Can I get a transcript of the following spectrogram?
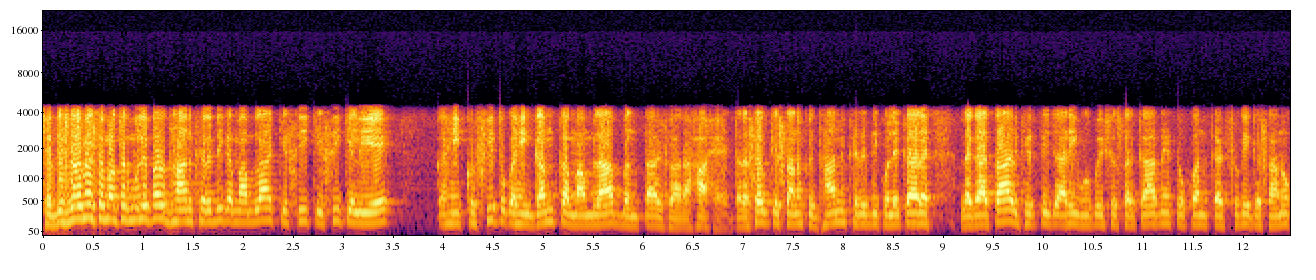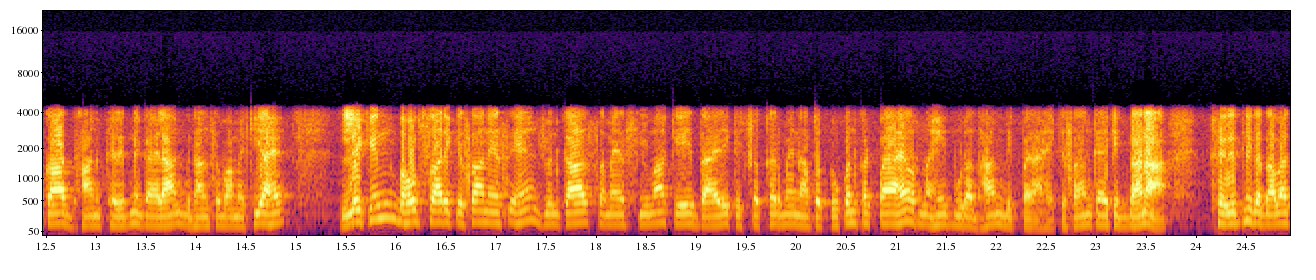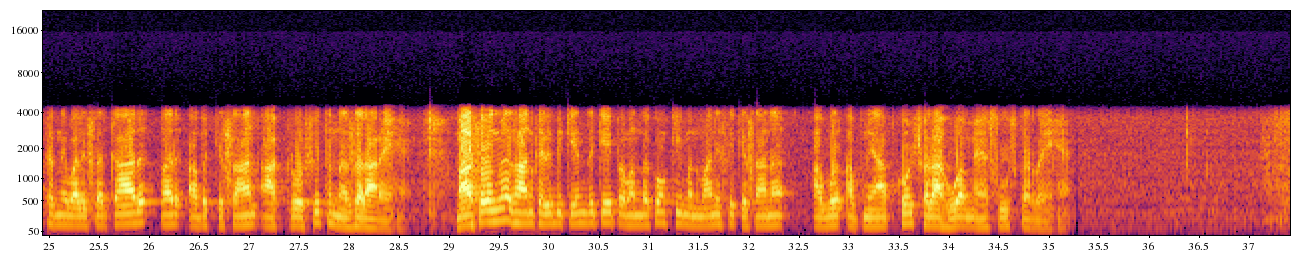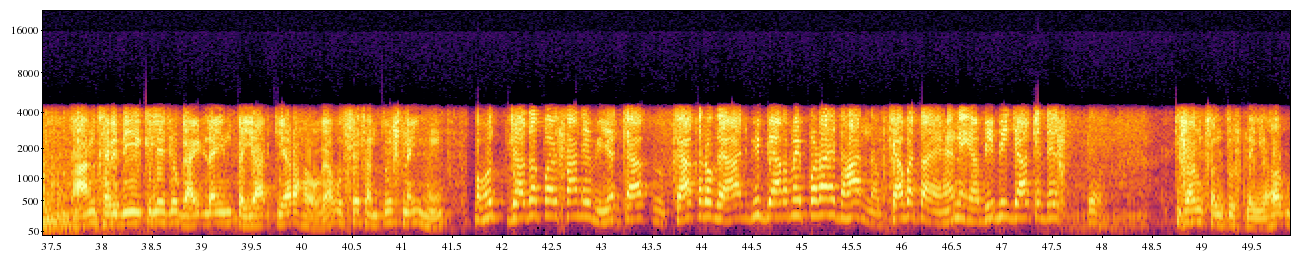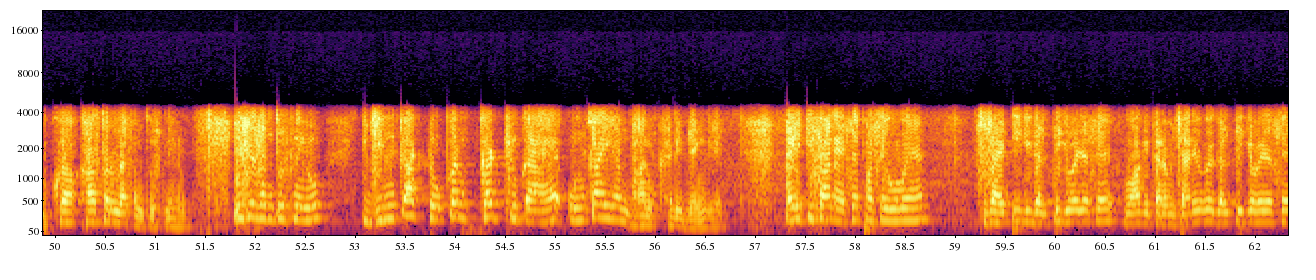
छत्तीसगढ़ में समर्थन मूल्य पर धान खरीदी का मामला, किसी किसी के लिए कहीं खुशी तो कहीं गम का मामला बनता जा रहा है। दरअसल किसानों की धान खरीदी को लेकर लगातार घिरती जा रही भूपेश सरकार ने टोकन कट चुके किसानों का धान खरीदने का ऐलान विधानसभा में किया है। लेकिन बहुत सारे किसान ऐसे हैं जिनका समय सीमा के दायरे के चक्कर में ना तो टोकन कट पाया है और न ही पूरा धान बिक पाया है। किसान का एक एक दाना खरीदने का दावा करने वाली सरकार पर अब किसान आक्रोशित नज़र आ रहे हैं। महासमुंद में धान खरीदी केंद्र के प्रबंधकों की मनमानी से किसान अब अपने आप को छला हुआ महसूस कर रहे हैं। धान खरीदी के लिए जो गाइडलाइन तैयार किया रहा होगा उससे संतुष्ट नहीं हूँ। बहुत ज़्यादा परेशान है भैया। क्या क्या करोगे? आज भी ब्यार में पड़ा है धान। अब क्या बताए है नहीं? अभी भी जाके देख सकते हो। किसान संतुष्ट नहीं है और खासतौर मैं संतुष्ट नहीं हूँ। इसलिए संतुष्ट नहीं हूँ कि जिनका टोकन कट चुका है उनका ही हम धान खरीदेंगे। कई किसान ऐसे फंसे हुए हैं सोसाइटी की गलती की वजह से वहाँ के कर्मचारियों की गलती की वजह से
